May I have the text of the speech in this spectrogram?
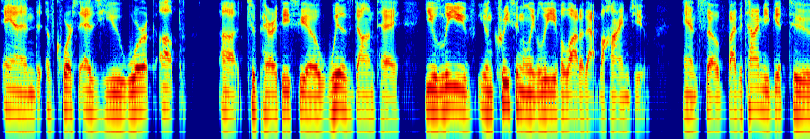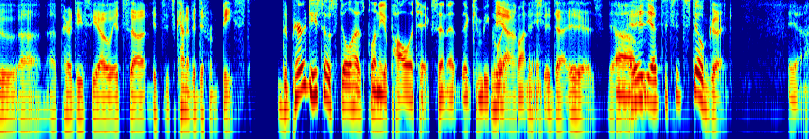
And of course, as you work up uh, to Paradiso with Dante, you leave, you increasingly leave a lot of that behind you. And so by the time you get to uh, uh, Paradiso, it's, uh, it's, it's kind of a different beast. The Paradiso still has plenty of politics in it that can be quite yeah, funny. it, it is. Yeah. Um, it, it's, it's still good. Yeah.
